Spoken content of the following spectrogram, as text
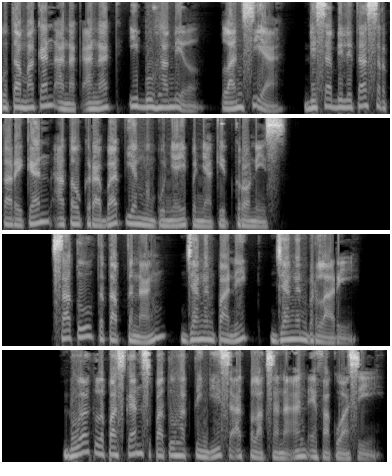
utamakan anak-anak, ibu hamil, lansia, disabilitas serta rekan atau kerabat yang mempunyai penyakit kronis. 1. Tetap tenang, jangan panik, jangan berlari. 2. Lepaskan sepatu hak tinggi saat pelaksanaan evakuasi.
